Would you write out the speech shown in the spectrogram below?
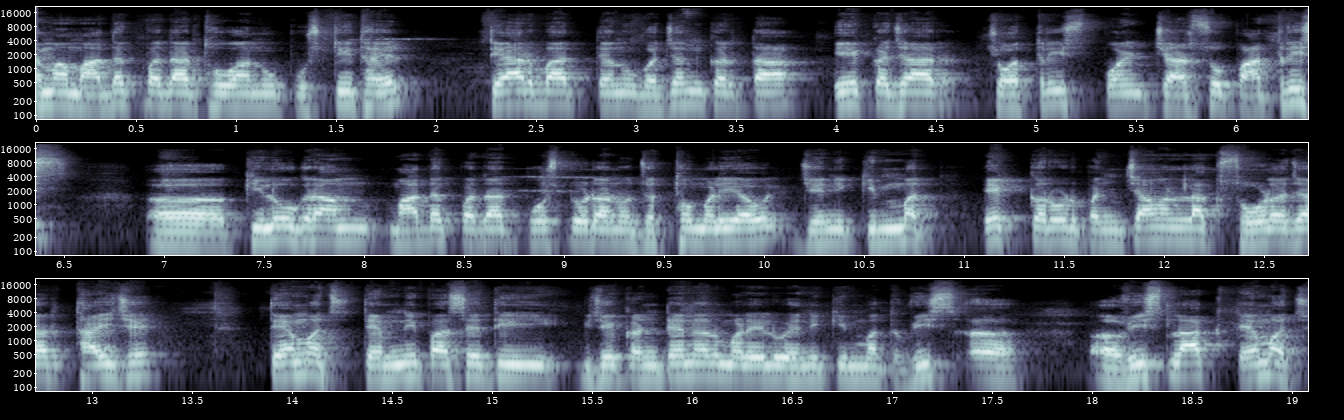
એમાં માદક પદાર્થ હોવાનું પુષ્ટિ થયેલ. ત્યારબાદ તેનું વજન કરતાં એક હજાર ચોત્રીસ પોઈન્ટ ચારસો પાંત્રીસ કિલોગ્રામ માદક પદાર્થ પોસ્ટ ડોડાનો જથ્થો મળી આવ્યો જેની કિંમત એક કરોડ પંચાવન લાખ સોળ હજાર થાય છે. તેમજ તેમની પાસેથી જે કન્ટેનર મળેલું, એની કિંમત વીસ વીસ લાખ. તેમજ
